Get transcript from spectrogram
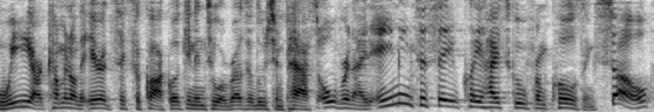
We are coming on the air at 6 o'clock looking into a resolution passed overnight aiming to save Clay High School from closing. So,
